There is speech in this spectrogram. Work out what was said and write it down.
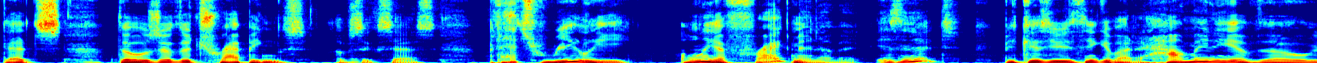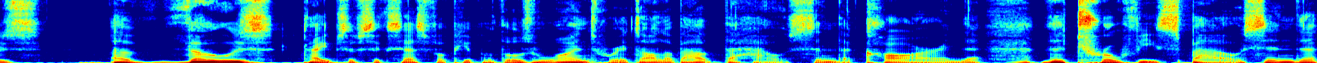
that's those are the trappings of success. But that's really only a fragment of it, isn't it? Because if you think about it, how many of those of those types of successful people, those ones where it's all about the house and the car and the, the trophy spouse and the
